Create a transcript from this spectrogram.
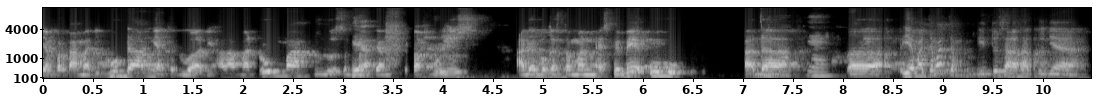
yang pertama di gudang, yang kedua di halaman rumah, dulu sempat yang kita bulus ada bekas teman SPBU, ada Oke. eh, ya macam-macam. Itu salah satunya.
